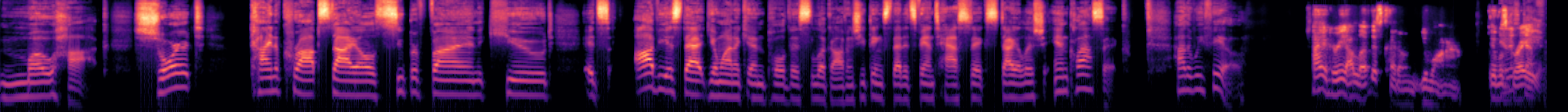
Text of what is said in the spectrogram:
mohawk, short, kind of crop style, super fun, cute. It's obvious that Yoanna can pull this look off, and she thinks that it's fantastic, stylish, and classic. How do we feel? I agree. I love this cut on Yoanna. It was, great. def-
